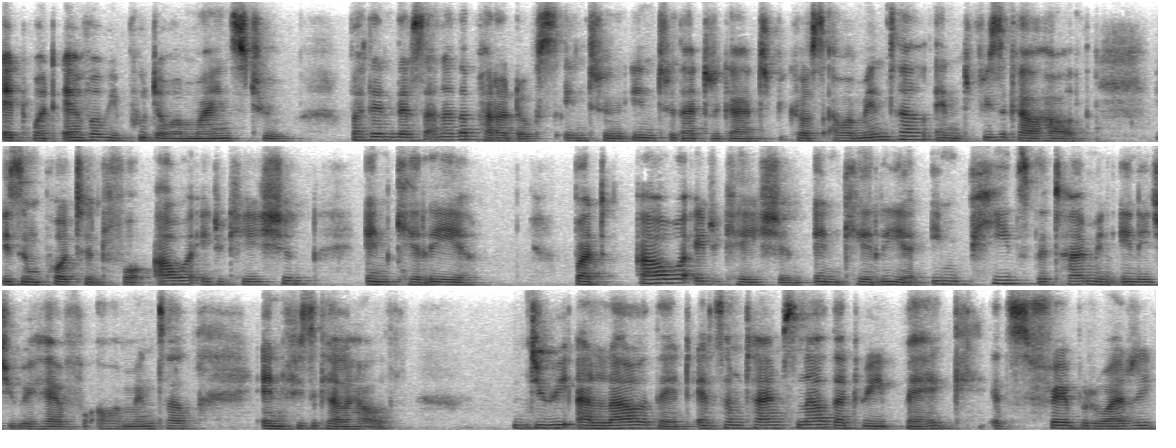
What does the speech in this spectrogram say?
at whatever we put our minds to. But then there's another paradox into, into that regard because our mental and physical health is important for our education and career. But our education and career impedes the time and energy we have for our mental and physical health. Do we allow that? And sometimes now that we back, it's February,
